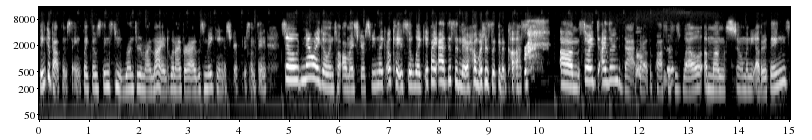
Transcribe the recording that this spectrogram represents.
think about those things. Like those things didn't run through my mind whenever I was making a script or something. So now I go into all my scripts being like, okay, so like if I add this in there, how much is it going to cost? Right. Um, so I, I learned that throughout the process as well, among so many other things.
